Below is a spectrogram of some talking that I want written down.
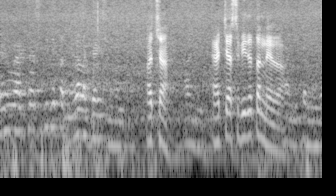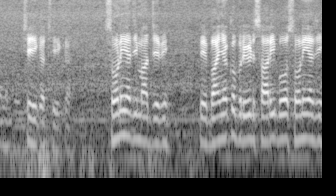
ਇਹਨੂੰ ਐਚਐਸਬੀ ਦੇ ਧੰਨੇ ਦਾ ਲੱਗਾ ਹੀ ਸੀ ਮੈਨੂੰ। ਅੱਛਾ। ਹਾਂਜੀ। ਐਚਐਸਬੀ ਦੇ ਧੰਨੇ ਦਾ? ਹਾਂਜੀ ਧੰਨੇ ਦਾ। ਠੀਕ ਹੈ ਠੀਕ ਹੈ। ਸੋਹਣੀ ਹੈ ਜੀ ਮਾਝੇ ਵੀ। ਤੇ ਬਾਈਆਂ ਕੋ ਬਰੀਡ ਸਾਰੀ ਬਹੁਤ ਸੋਹਣੀ ਹੈ ਜੀ।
